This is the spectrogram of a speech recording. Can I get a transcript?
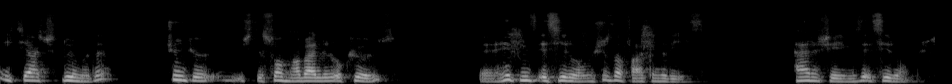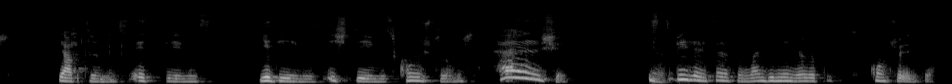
ihtiyaç duymadı. Çünkü işte son haberleri okuyoruz. E, hepimiz esir olmuşuz da farkında değiliz. Her şeyimize esir olmuşuz. Yaptığımız, ettiğimiz, yediğimiz, içtiğimiz, konuştuğumuz her şey Evet. birileri tarafından dinleniyor ve kontrol ediliyor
